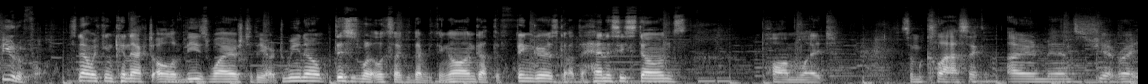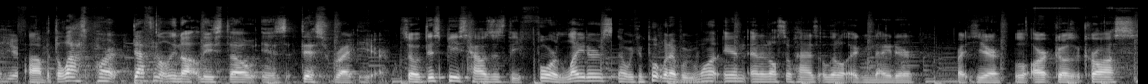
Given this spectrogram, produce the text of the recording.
Beautiful. So now we can connect all of these wires to the Arduino. This is what it looks like with everything on. Got the fingers, got the Hennessy stones, palm light, some classic Iron Man shit right here. Uh, but the last part, definitely not least though, is this right here. So this piece houses the four lighters that we can put whatever we want in, and it also has a little igniter right here. A little arc goes across.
